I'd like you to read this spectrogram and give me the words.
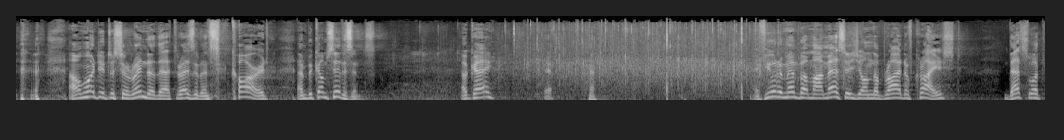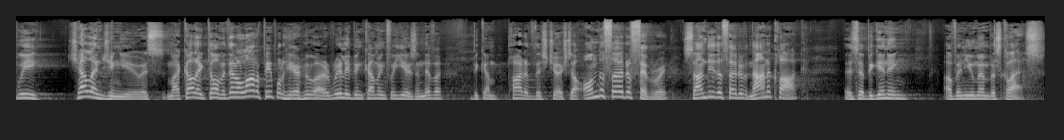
I want you to surrender that residence card and become citizens. Okay? Yeah. If you remember my message on the bride of Christ, that's what we challenging you. As my colleague told me, there are a lot of people here who are really been coming for years and never become part of this church. So on the 3rd of February, Sunday the 3rd of 9 o'clock, is the beginning of a new members class.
